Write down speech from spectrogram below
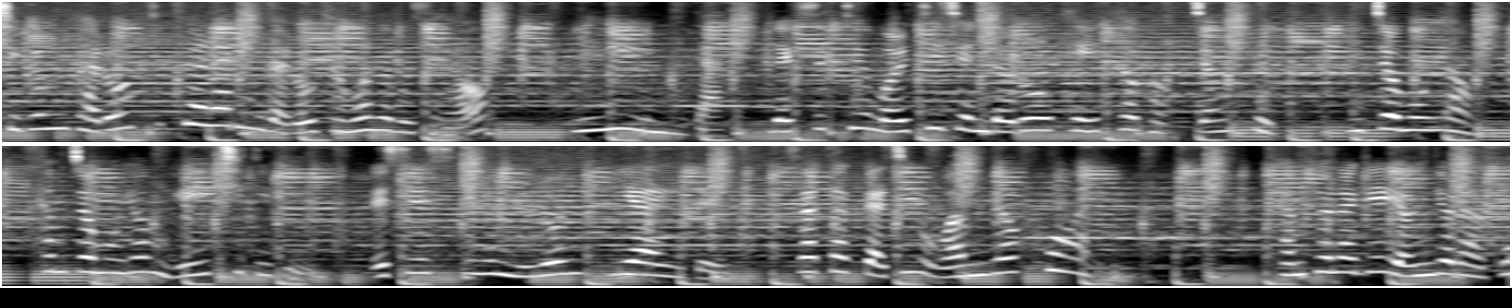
지금 바로 할인가로 경험해보세요. 1위입니다. 넥스트 멀티젠더로 데이터 걱정 흑 2.5형, 3.5형 HDD, SSD는 물론 EI들, SATA까지 완벽 호환. 간편하게 연결하고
